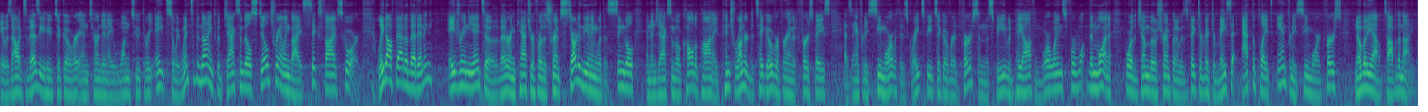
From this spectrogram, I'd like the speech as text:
it was Alex Vesia who took over and turned in a 1 2 3 8. So we went to the ninth with Jacksonville still trailing by a 6 5 score. Leadoff batter that inning, Adrian Nieto, the veteran catcher for the Shrimps, started the inning with a single, and then Jacksonville called upon a pinch runner to take over for him at first base as Anthony Seymour, with his great speed, took over at first, and the speed would pay off in more ways for one, than one for the Jumbo Shrimp when it was Victor Victor Mesa at the plate, Anthony Seymour at first, nobody out, top of the ninth.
